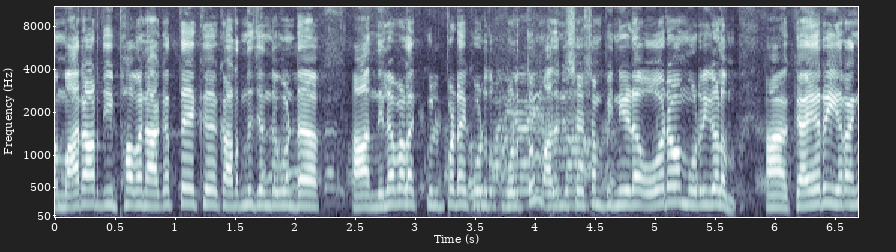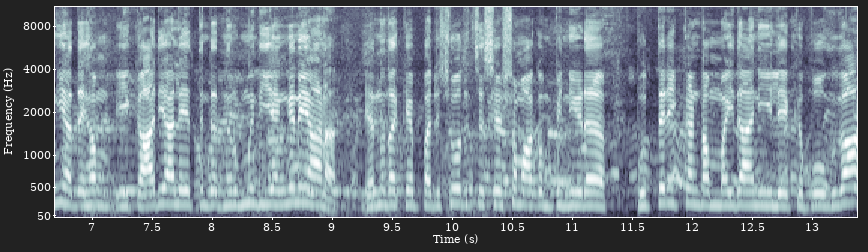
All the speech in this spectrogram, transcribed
മാരാർജി ഭവൻ അകത്തേക്ക് കടന്നു ചെന്നുകൊണ്ട് ആ നിലവിളക്കുൾപ്പെടെ കൊളുത്തും. അതിനുശേഷം പിന്നീട് ഓരോ മുറികളും കയറി ഇറങ്ങി അദ്ദേഹം ഈ കാര്യാലയത്തിന്റെ നിർമ്മിതി എങ്ങനെയാണ് എന്നതൊക്കെ പരിശോധിച്ച ശേഷമാകും പിന്നീട് പുത്തരിക്കണ്ടം മൈതാനിയിലേക്ക് പോകുക.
